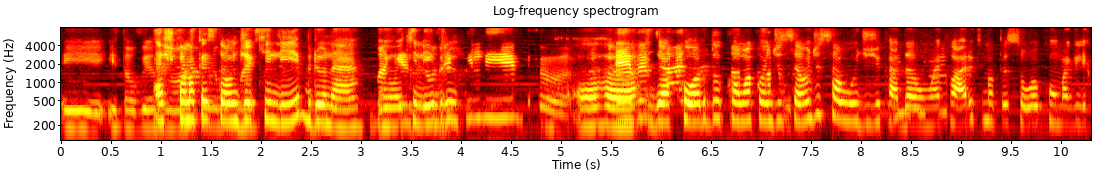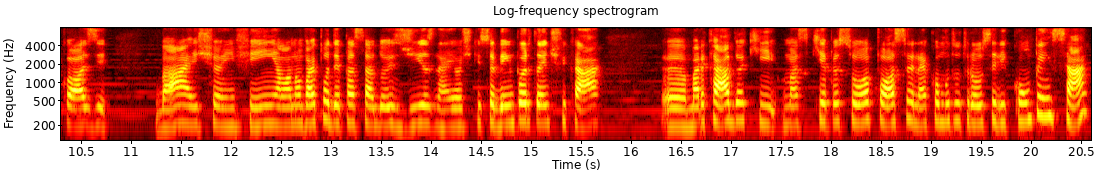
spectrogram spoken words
E, e talvez acho que é uma questão de equilíbrio, né? Uma um equilíbrio, de equilíbrio. Uhum, é de acordo com a condição de saúde de cada um. É claro que uma pessoa com uma glicose baixa, enfim, ela não vai poder passar dois dias, né? Eu acho que isso é bem importante ficar uh, marcado aqui, mas que a pessoa possa, né, como tu trouxe, ele compensar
